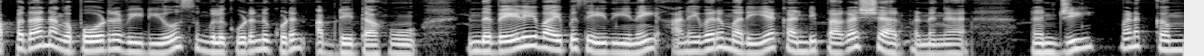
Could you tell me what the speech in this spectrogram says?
அப்போ தான் நாங்கள் போடுற வீடியோஸ் உங்களுக்கு உடனுக்குடன் அப்டேட் ஆகும். இந்த வேலைவாய்ப்பு செய்தியினை அனைவரும் அறிய கண்டிப்பாக ஷேர் பண்ணுங்கள் நன்றி வணக்கம்.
